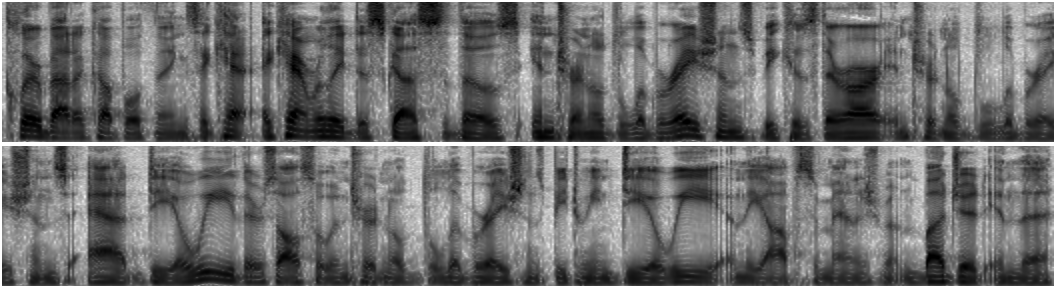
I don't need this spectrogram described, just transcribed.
clear about a couple of things. I can't I can't really discuss those internal deliberations because there are internal deliberations at DOE. There's also internal deliberations between DOE and the Office of Management and Budget in the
